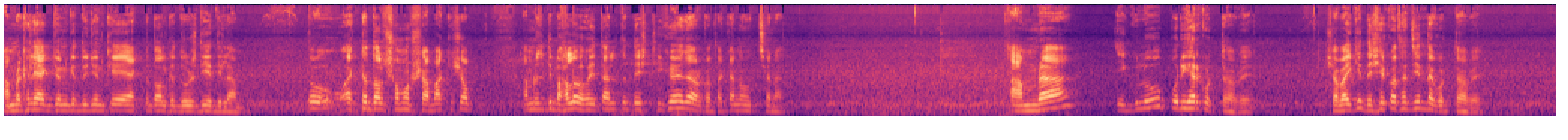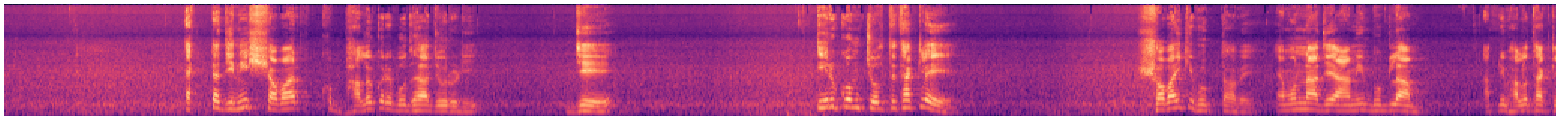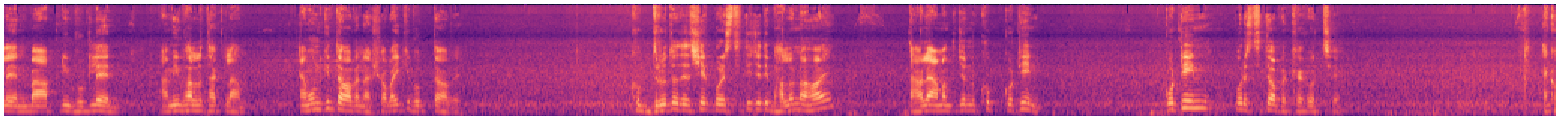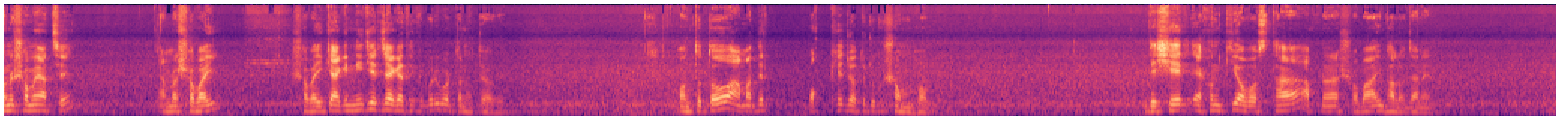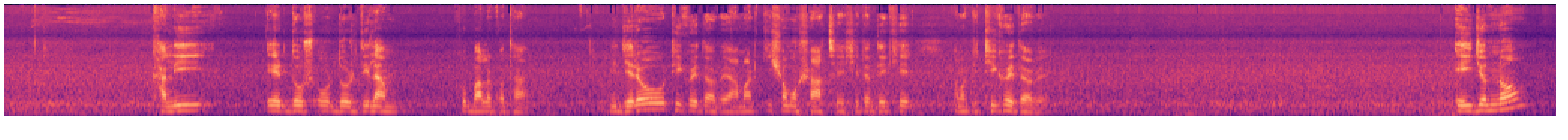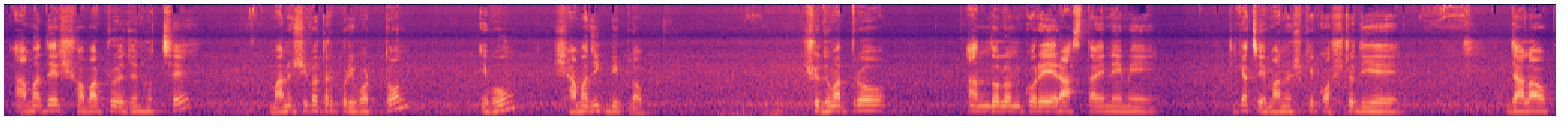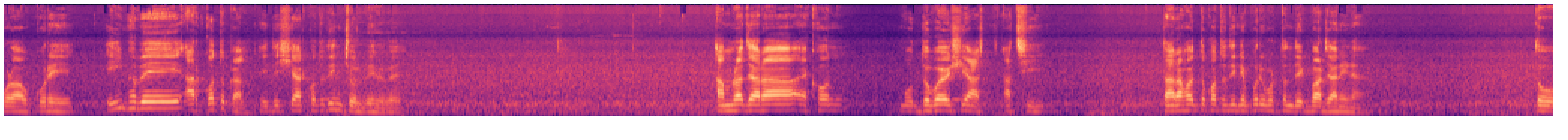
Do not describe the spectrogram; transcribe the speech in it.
আমরা খালি একজনকে, দুজনকে, একটা দলকে দোষ দিয়ে দিলাম। তো একটা দল সমস্যা, বাকি সব আমরা যদি ভালো হই, তাহলে তো দেশ ঠিক হয়ে যাওয়ার কথা, কেন হচ্ছে না? আমরা এগুলো পরিহার করতে হবে। সবাইকে দেশের কথা চিন্তা করতে হবে। একটা জিনিস সবার খুব ভালো করে বোঝা জরুরি যে এরকম চলতে থাকলে সবাইকে ভুগতে হবে। এমন না যে আমি ভুগলাম, আপনি ভালো থাকলেন বা আপনি ভুগলেন, আমি ভালো থাকলাম। এমন কিন্তু হবে না, সবাইকে ভুগতে হবে। খুব দ্রুত দেশের পরিস্থিতি যদি ভালো না হয়, তাহলে আমাদের জন্য খুব কঠিন কঠিন পরিস্থিতি অপেক্ষা করছে। এখনও সময় আছে, আমরা সবাই, সবাইকে আগে নিজের জায়গা থেকে পরিবর্তন হতে হবে। অন্তত আমাদের পক্ষে যতটুকু সম্ভব। দেশের এখন কি অবস্থা আপনারা সবাই ভালো জানেন। খালি এর দোষ, ওর দোষ দিলাম, খুব ভালো কথা। নিজেরও ঠিক হইতে হবে, আমার কি সমস্যা আছে সেটা দেখে আমাকে ঠিক হইতে হবে। এই জন্য আমাদের সবার প্রয়োজন হচ্ছে মানসিকতার পরিবর্তন এবং সামাজিক বিপ্লব। শুধুমাত্র আন্দোলন করে রাস্তায় নেমে, ঠিক আছে, মানুষকে কষ্ট দিয়ে জ্বালাও পোড়াও করে, এইভাবে আর কতকাল? এই দেশে আর কতদিন চলবে এভাবে? আমরা যারা এখন মধ্যবয়সী আছি তারা হয়তো কতদিনে পরিবর্তন দেখবার জানি না। তো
